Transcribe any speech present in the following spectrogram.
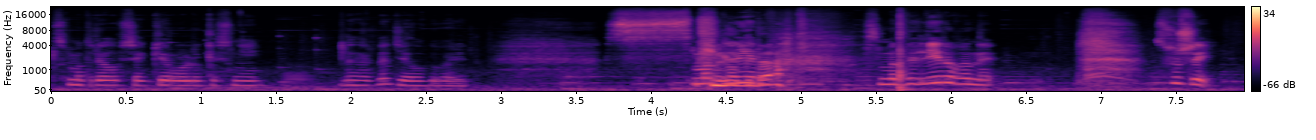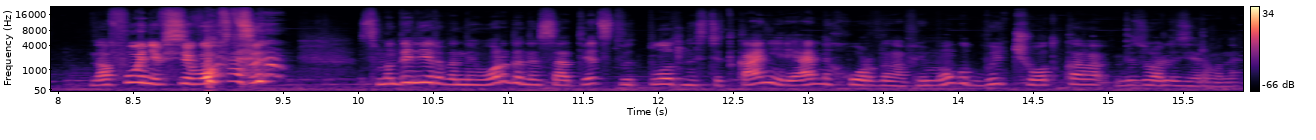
Смотрела всякие ролики с ней. Да Иногда дело говорит. Смодели- Иногда. Смоделированы... Слушай, на фоне всего Смоделированные органы соответствуют плотности тканей реальных органов и могут быть четко визуализированы.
